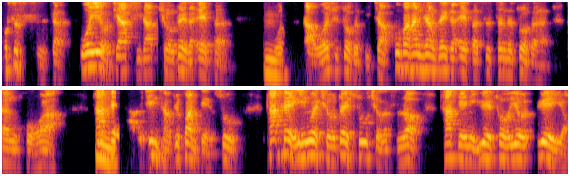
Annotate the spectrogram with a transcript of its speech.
不是死的，我也有加其他球队的 app。嗯，我知道我会去做个比较。富邦悍将这个 app 是真的做的很很活了，它可以进场去换点数，它可以因为球队输球的时候，它给你越挫又越勇，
